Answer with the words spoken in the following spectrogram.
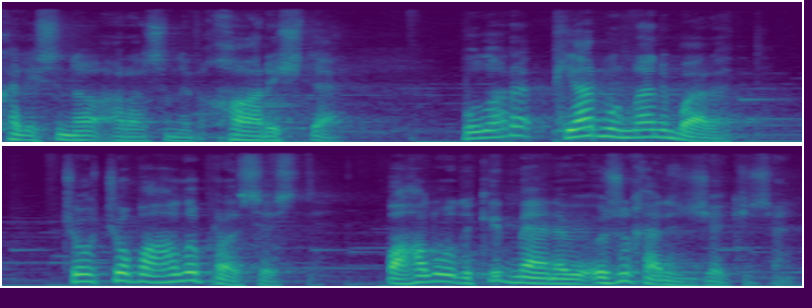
kolleksioner arasında, xaricdə bunlara PR bundan ibarətdir. Çox çox bahalı prosesdir. Bahalı odur ki, mənəvi özün xərcini çəkirsən.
